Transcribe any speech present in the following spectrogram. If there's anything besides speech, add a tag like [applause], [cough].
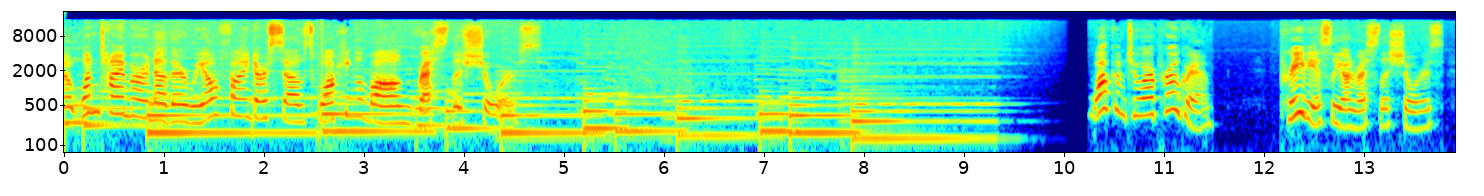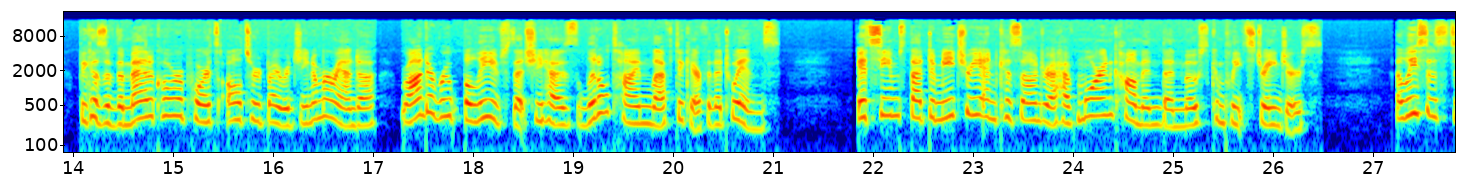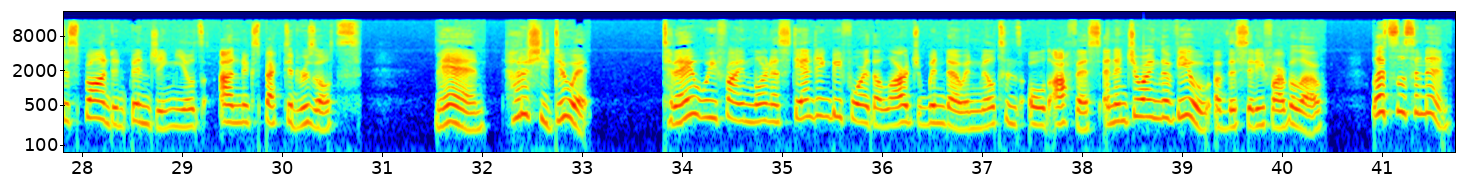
At one time or another, we all find ourselves walking along restless shores. Welcome to our program. Previously on Restless Shores, because of the medical reports altered by Regina Miranda, Rhonda Root believes that she has little time left to care for the twins. It seems that Dimitri and Cassandra have more in common than most complete strangers. Elise's despondent binging yields unexpected results. Man, how does she do it? Today we find Lorna standing before the large window in Milton's old office and enjoying the view of the city far below. Let's listen in.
